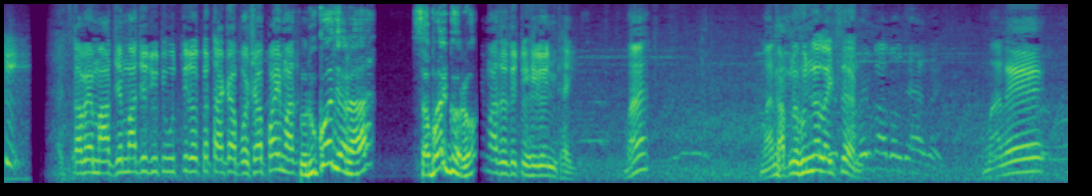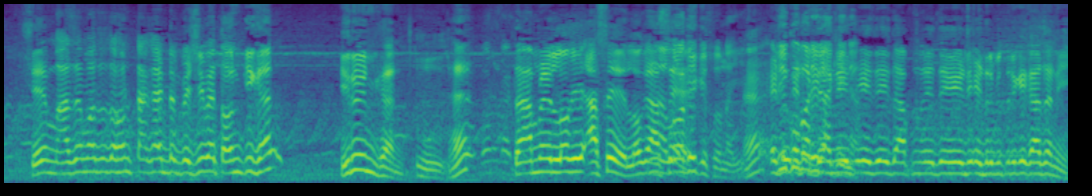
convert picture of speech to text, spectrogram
কি? তবে মাঝে মাঝে যদি অতিরিক্ত টাকা পয়সা পাই মাঝে রুকো যারা সবার করো। মাঝে যদি একটু হিরোইন খাই। হ্যাঁ? মানে আপনি হুন্না লাগছেন মানে সে মাঝে মাঝে যখন টাকাটা বেশি পায় তখন কি খান? হিরোইন খান হ্যাঁ? তা আমরা এর লগে আছে লগে না, আছে? লগে কিছু নাই। হ্যাঁ? একটু- রিকভারি একটু- রাখি এই- না। এই যে- এই যে আপনার এই যে এই- এটার ভিতরে কি গাজা নেই?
